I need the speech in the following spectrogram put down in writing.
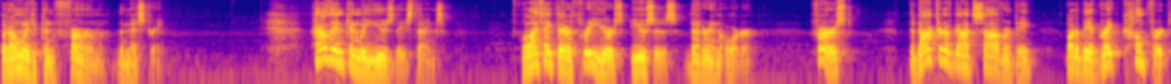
but only to confirm the mystery. How then can we use these things? Well, I think there are three uses that are in order. First, the doctrine of God's sovereignty ought to be a great comfort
